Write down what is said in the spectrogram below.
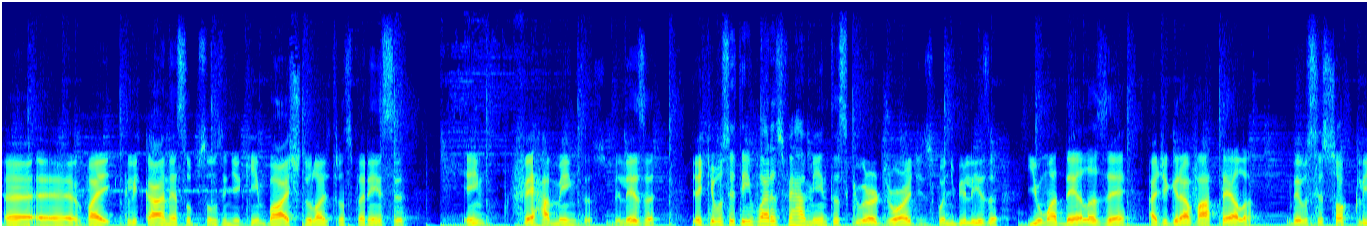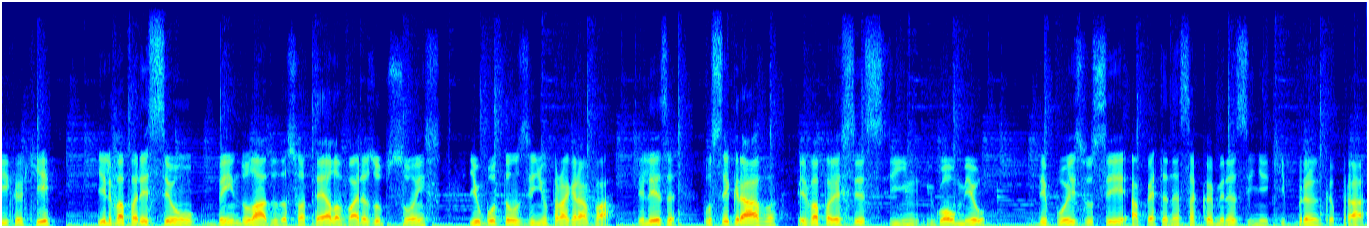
é, é, vai clicar nessa opçãozinha aqui embaixo do lado de transferência em ferramentas, beleza? E aqui você tem várias ferramentas que o AirDroid disponibiliza e uma delas é a de gravar a tela. Daí você só clica aqui e ele vai aparecer um, bem do lado da sua tela várias opções e o botãozinho para gravar, beleza? Você grava, ele vai aparecer assim, igual o meu, depois você aperta nessa câmerazinha aqui branca para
